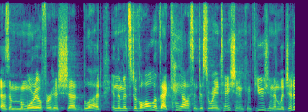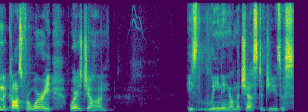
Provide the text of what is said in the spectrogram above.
as a memorial for his shed blood, in the midst of all of that chaos and disorientation and confusion and legitimate cause for worry, where's John? He's leaning on the chest of Jesus,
